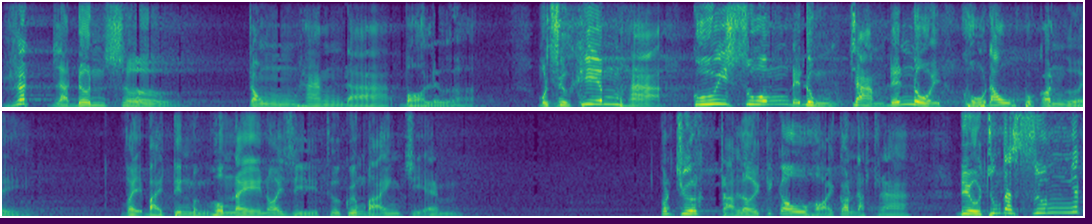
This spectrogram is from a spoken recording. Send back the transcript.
rất là đơn sơ, trong hàng đá bỏ lửa. Một sự khiêm hạ, cúi xuống để đụng chạm đến nỗi khổ đau của con người. Vậy bài tin mừng hôm nay nói gì, thưa quý ông bà, anh chị em? Con chưa trả lời cái câu hỏi con đặt ra. Điều chúng ta sướng nhất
